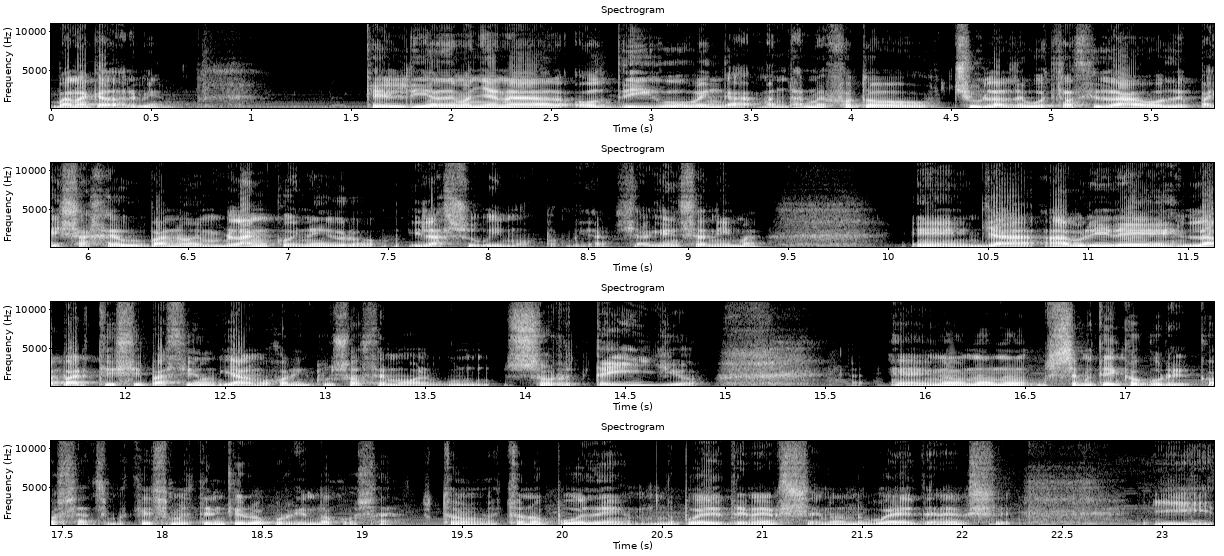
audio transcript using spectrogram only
van a quedar bien que el día de mañana os digo, venga, mandadme fotos chulas de vuestra ciudad o de paisajes urbanos en blanco y negro y las subimos. Pues mira, si alguien se anima, eh, ya abriré la participación y a lo mejor incluso hacemos algún sorteillo. Eh, no, no, no, se me tienen que ocurrir cosas, se me tienen que ir ocurriendo cosas. Esto, esto no puede, no puede detenerse, ¿no? No puede detenerse. Y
